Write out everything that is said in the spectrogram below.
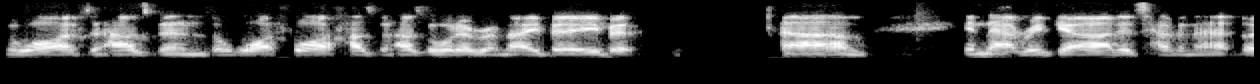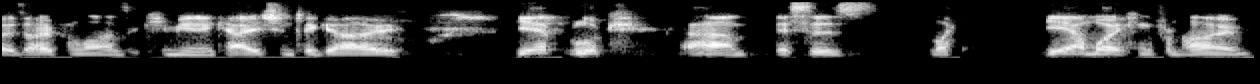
wives and husbands or wife wife husband husband whatever it may be, but um, in that regard is having that those open lines of communication to go, yep, look, um, this is like yeah, I'm working from home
